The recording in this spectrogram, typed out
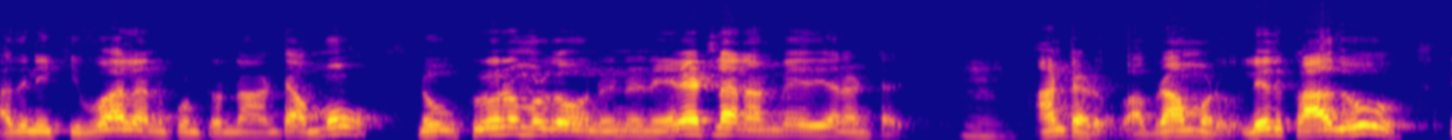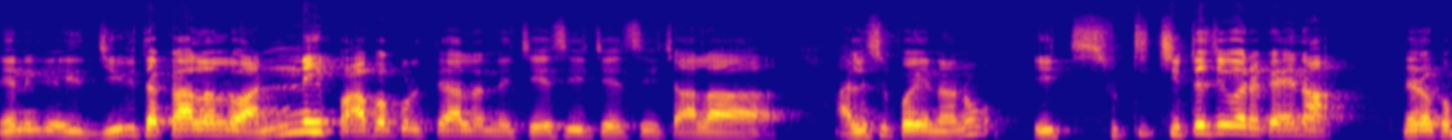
అది నీకు ఇవ్వాలనుకుంటున్నా. అంటే అమ్మో నువ్వు క్రూరముగా నిన్ను నేనెట్లా నమ్మేది? అని అంటది. అంటాడు ఆ బ్రాహ్మడు. లేదు కాదు నేను ఇంక ఈ జీవితకాలంలో అన్ని పాపకృత్యాలన్నీ చేసి చేసి చాలా అలసిపోయినాను. ఈ చుట్టి చిట్ట చివరికైనా నేను ఒక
